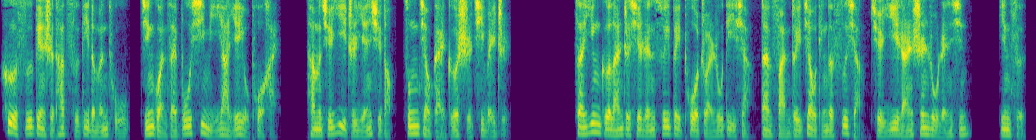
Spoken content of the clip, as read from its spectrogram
赫斯便是他此地的门徒，尽管在波西米亚也有迫害，他们却一直延续到宗教改革时期为止。在英格兰，这些人虽被迫转入地下，但反对教廷的思想却依然深入人心，因此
